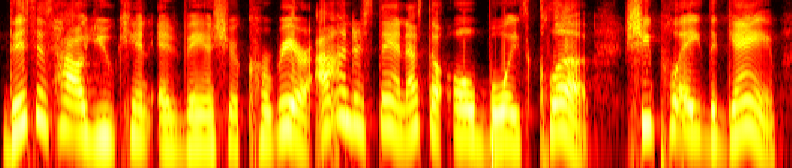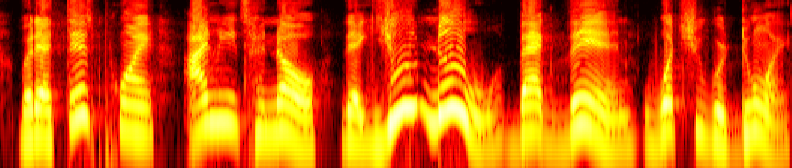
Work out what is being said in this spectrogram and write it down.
This is how you can advance your career. I understand that's the old boys club. She played the game. But at this point, I need to know that you knew back then what you were doing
